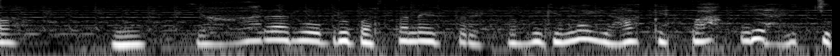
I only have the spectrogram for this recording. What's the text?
ಅಮ್ಮ ಯಾರು ಒಬ್ರು ಬರ್ತಾನೆ ಇರ್ತಾರೆ. ನಮಗೆಲ್ಲ ಯಾಕೆಪ್ಪ ಹೆಚ್ಚು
